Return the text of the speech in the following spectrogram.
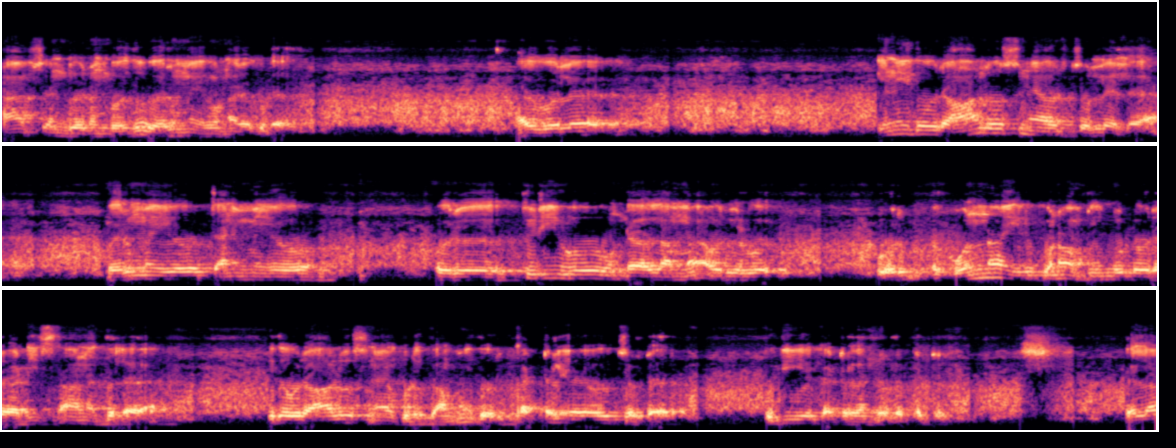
ஆப்ஷன் வரும்போது வறுமையை உணரக்கூடாது. அதுபோல இனி இது ஒரு ஆலோசனை அவர் சொல்லல. வறுமையோ தனிமையோ ஒரு பிரிவோ உண்டாகாம அவர்கள் ஒரு ஒன்னா இருக்கணும் அப்படின்னு உள்ள ஒரு அடிஸ்தானத்துல இதை ஒரு ஆலோசனையாக கொடுக்காம இது ஒரு கட்டளையாக சொல்றாரு. புதிய கட்டளை சொல்லப்பட்டிருக்கு எல்லா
